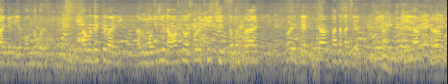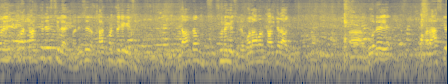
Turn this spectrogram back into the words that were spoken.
সাইকেল নিয়ে বন্ধ করে। তারপর দেখতে পাইনি। তারপর মসজিদে নামাজ টামাজ করে ফিরছি তখন প্রায় ওই দেড়টার কাছাকাছি আর কি। হ্যাঁ। ফিরলাম ফেরার পরে ওরা কালকে এসেছিল একবার এসে খাট ফাট দেখে গেছিল দামটা শুনে গেছিল বলে আমার কালকে আসবে বলে আর আজকে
